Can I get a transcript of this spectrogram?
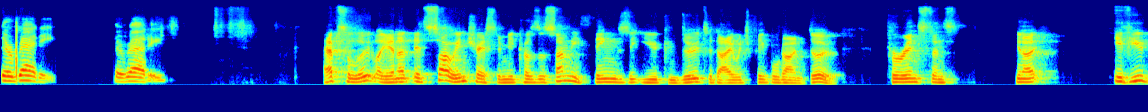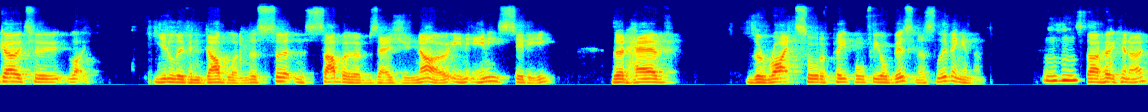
they're ready. They're ready. Absolutely. And it, it's so interesting because there's so many things that you can do today which people don't do. For instance, you know, if you go to like you live in Dublin, there's certain suburbs, as you know, in any city that have the right sort of people for your business living in them. Mm-hmm. So, you know,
